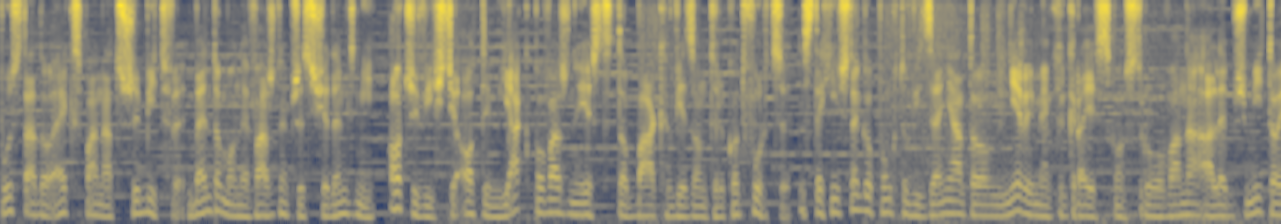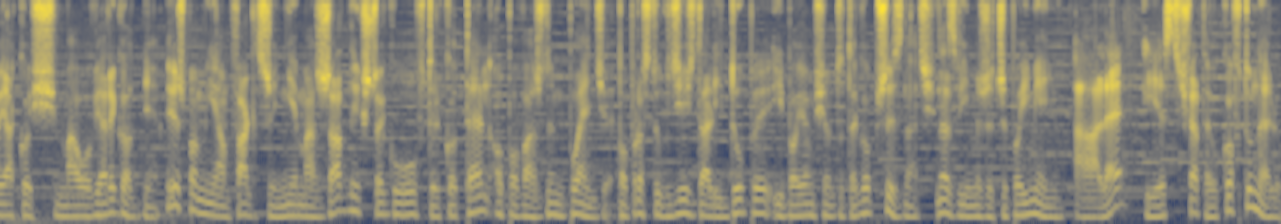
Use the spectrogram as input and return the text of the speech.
boosta do expa na 3 bitwy. Będą one ważne przez 7 dni. Oczywiście o tym, jak poważny jest to bug, wiedzą tylko twórcy. Z technicznego punktu widzenia to nie wiem jak gra jest skonstruowana, ale brzmi to jakoś mało wiarygodnie. Już pomijam fakt, że nie ma żadnych szczegółów, tylko ten o poważnym błędzie. Po prostu gdzieś dali dupy i boją się do tego przyznać. Nazwijmy rzeczy po imieniu. Ale jest światełko w tunelu.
